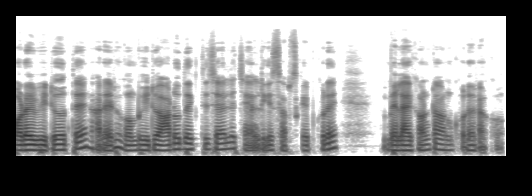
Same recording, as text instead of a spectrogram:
পরের ভিডিওতে। আর এরকম ভিডিও আরও দেখতে চাইলে চ্যানেলটিকে সাবস্ক্রাইব করে বেল আইকনটা অন করে রাখো।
